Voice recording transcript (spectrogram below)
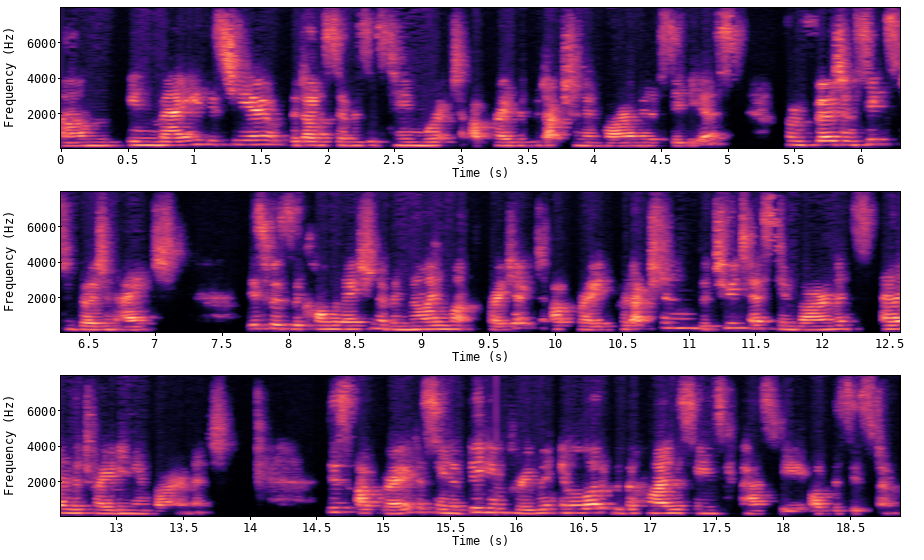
Um, in May this year, the data services team worked to upgrade the production environment of CBS from version 6 to version 8. This was the culmination of a nine-month project to upgrade production, the two test environments, and the trading environment. This upgrade has seen a big improvement in a lot of the behind the scenes capacity of the system.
